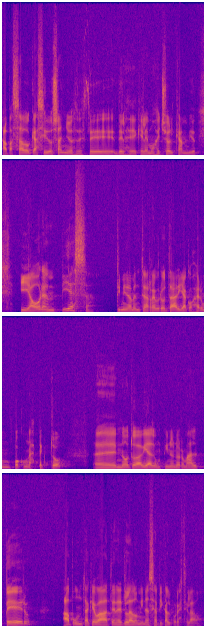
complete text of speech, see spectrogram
ha pasado casi dos años desde, desde que le hemos hecho el cambio y ahora empieza tímidamente a rebrotar y a coger un poco un aspecto, eh, no todavía de un pino normal, pero apunta que va a tener la dominancia apical por este lado.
